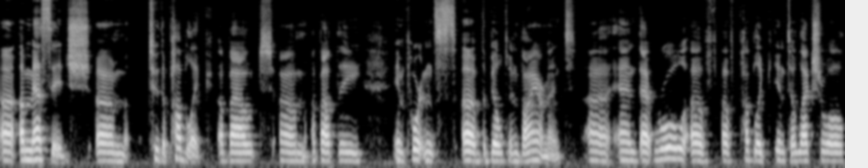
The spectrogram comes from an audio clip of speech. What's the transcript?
uh, a message um, to the public about um, about the importance of the built environment. Uh, and that role of of public intellectual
